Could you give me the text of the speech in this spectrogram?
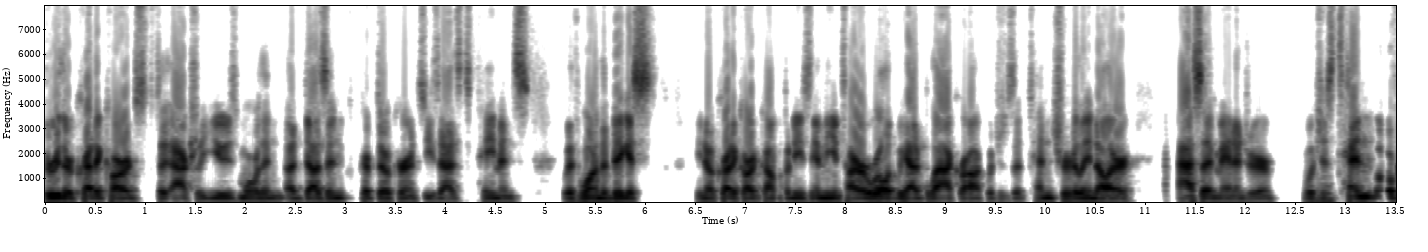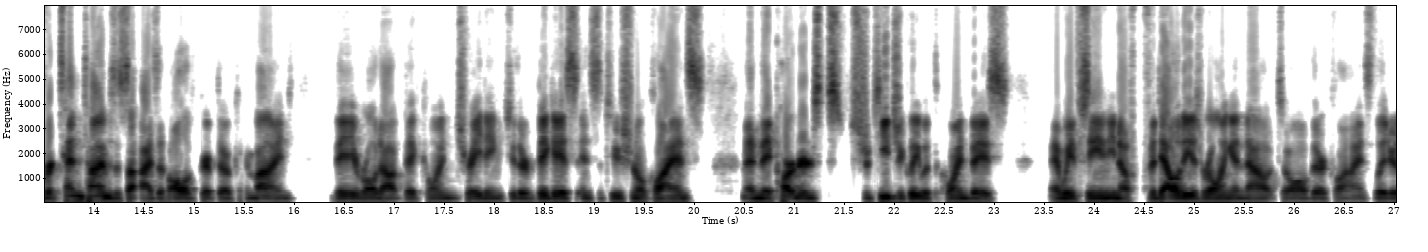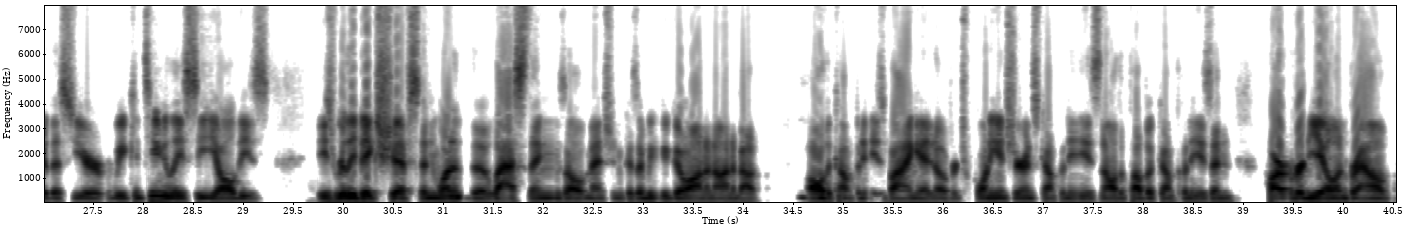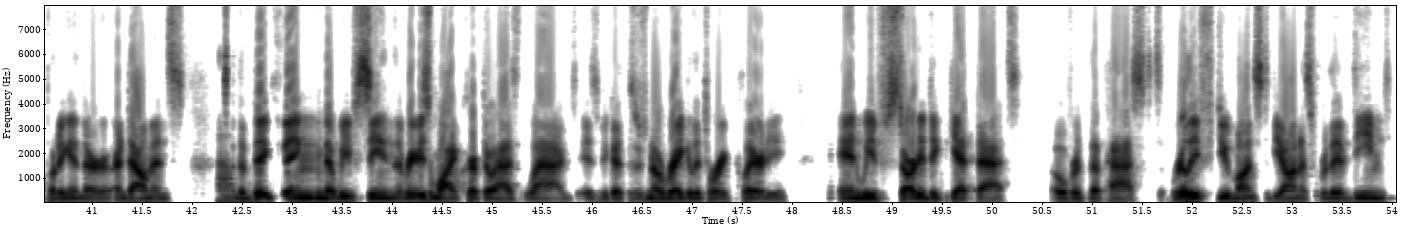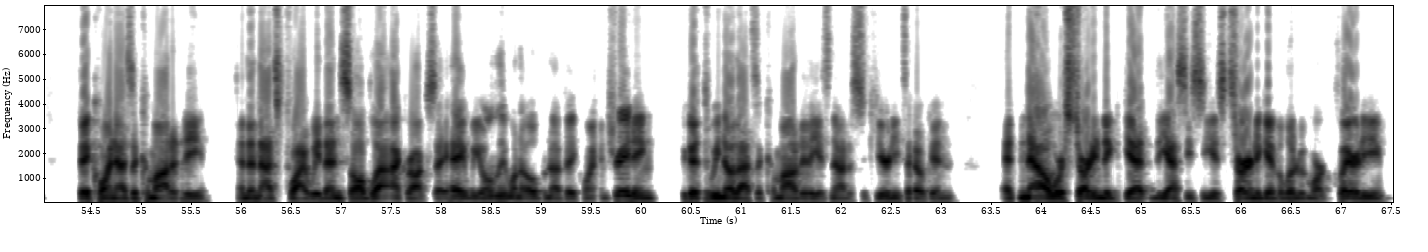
through their credit cards to actually use more than a dozen cryptocurrencies as payments with one of the biggest you know credit card companies in the entire world. We had BlackRock, which is a ten trillion dollar asset manager, which yeah. is ten over ten times the size of all of crypto combined. They rolled out Bitcoin trading to their biggest institutional clients, and they partnered strategically with Coinbase. And we've seen, you know, Fidelity is rolling it out to all of their clients later this year. We continually see all these these really big shifts. And one of the last things I'll mention, because we could go on and on about all mm-hmm. the companies buying it, and over 20 insurance companies and all the public companies, and Harvard, Yale, and Brown putting in their endowments. Wow. The big thing that we've seen, the reason why crypto has lagged is because there's no regulatory clarity. And we've started to get that over the past really few months, to be honest, where they've deemed Bitcoin as a commodity. And then that's why we then saw BlackRock say, hey, we only want to open up Bitcoin trading because we know that's a commodity. It's not a security token. And now we're starting to get the SEC is starting to give a little bit more clarity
